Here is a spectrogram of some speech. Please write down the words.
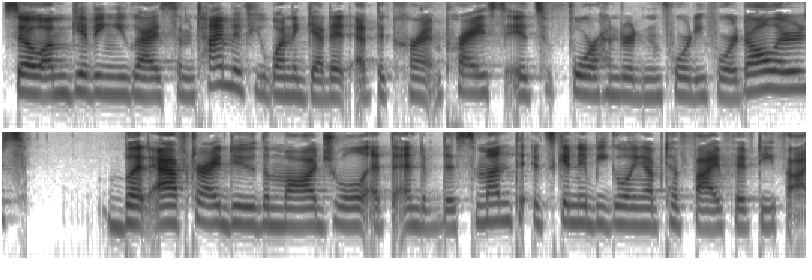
So I'm giving you guys some time if you want to get it at the current price. It's $444. But after I do the module at the end of this month, it's going to be going up to 555.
